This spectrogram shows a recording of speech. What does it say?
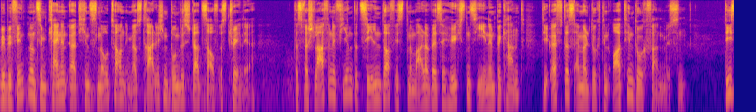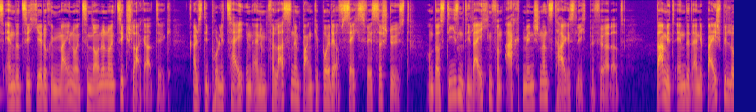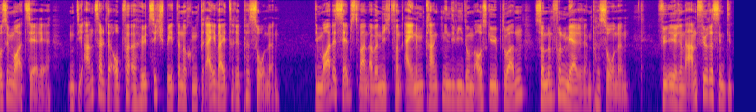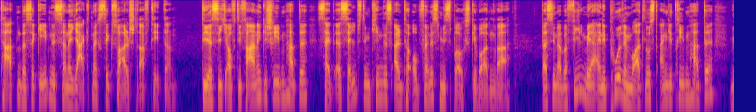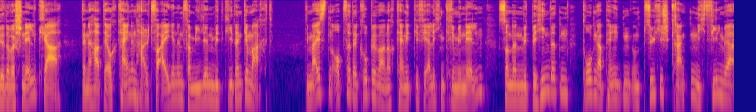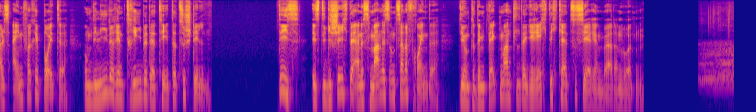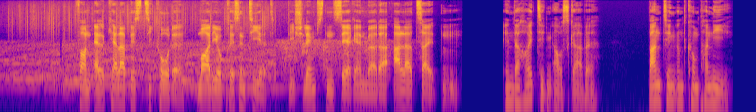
Wir befinden uns im kleinen Örtchen Snowtown im australischen Bundesstaat South Australia. Das verschlafene 400 Seelendorf ist normalerweise höchstens jenen bekannt, die öfters einmal durch den Ort hindurchfahren müssen. Dies ändert sich jedoch im Mai 1999 schlagartig, als die Polizei in einem verlassenen Bankgebäude auf sechs Fässer stößt und aus diesen die Leichen von acht Menschen ans Tageslicht befördert – damit endet eine beispiellose Mordserie und die Anzahl der Opfer erhöht sich später noch um drei weitere Personen. Die Morde selbst waren aber nicht von einem kranken Individuum ausgeübt worden, sondern von mehreren Personen. Für ihren Anführer sind die Taten das Ergebnis seiner Jagd nach Sexualstraftätern, die er sich auf die Fahne geschrieben hatte, seit er selbst im Kindesalter Opfer eines Missbrauchs geworden war das ihn aber vielmehr eine pure Mordlust angetrieben hatte, wird aber schnell klar, denn er hatte auch keinen Halt vor eigenen Familienmitgliedern gemacht. Die meisten Opfer der Gruppe waren auch keine gefährlichen Kriminellen, sondern mit Behinderten, Drogenabhängigen und psychisch Kranken nicht viel mehr als einfache Beute, um die niederen Triebe der Täter zu stillen. Dies ist die Geschichte eines Mannes und seiner Freunde, die unter dem Deckmantel der Gerechtigkeit zu Serienmördern wurden. Von El Keller bis Zikode, Mordio präsentiert die schlimmsten Serienmörder aller Zeiten. In der heutigen Ausgabe Bunting und Kompanie,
